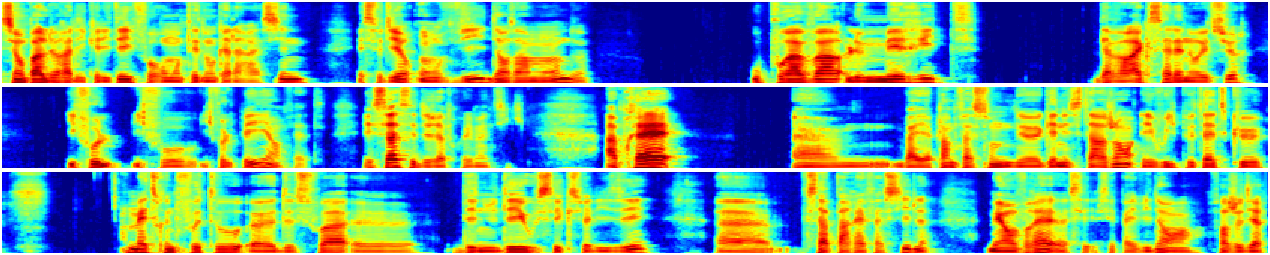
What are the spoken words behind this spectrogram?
Si on parle de radicalité, il faut remonter donc à la racine et se dire, on vit dans un monde où pour avoir le mérite d'avoir accès à la nourriture, il faut, il faut, il faut le payer en fait. Et ça, c'est déjà problématique. Après, euh, bah, il y a plein de façons de gagner cet argent. Et oui, peut-être que mettre une photo euh, de soi euh, dénudée ou sexualisée, euh, ça paraît facile. Mais en vrai, c'est pas évident. hein. Enfin, je veux dire,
